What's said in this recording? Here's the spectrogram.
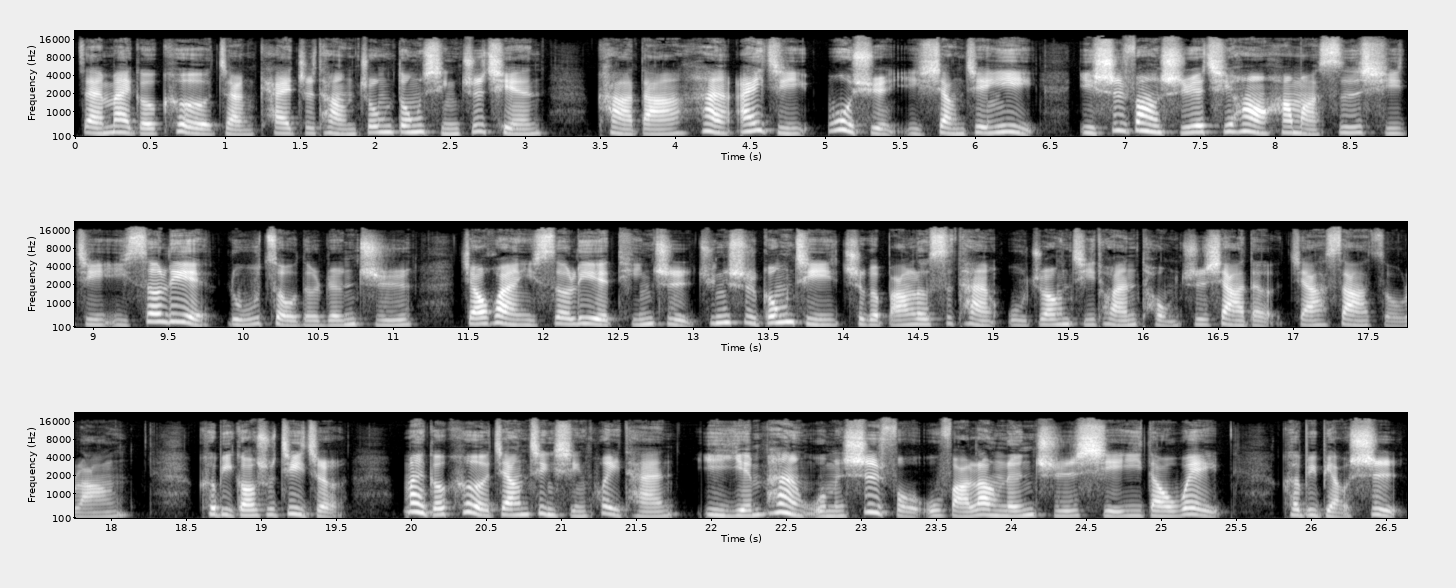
在麦格克展开这趟中东行之前，卡达和埃及斡旋一项建议。以释放十月七号哈马斯袭击以色列掳走的人质，交换以色列停止军事攻击这个巴勒斯坦武装集团统治下的加萨走廊。科比告诉记者，麦格克将进行会谈，以研判我们是否无法让人质协议到位。科比表示，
